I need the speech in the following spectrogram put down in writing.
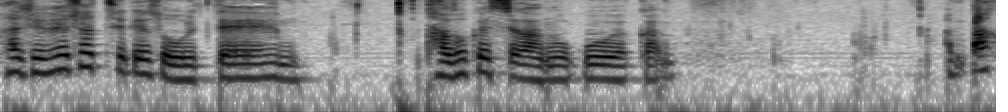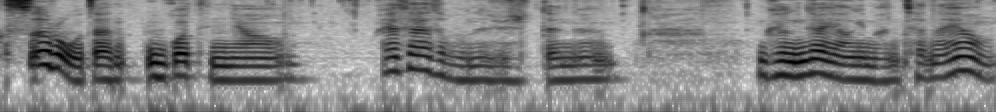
사실 회사 측에서 올 때 다섯 개씩 안 오고 약간 박스로 오자, 오거든요. 회사에서 보내주실 때는. 굉장히 양이 많잖아요.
